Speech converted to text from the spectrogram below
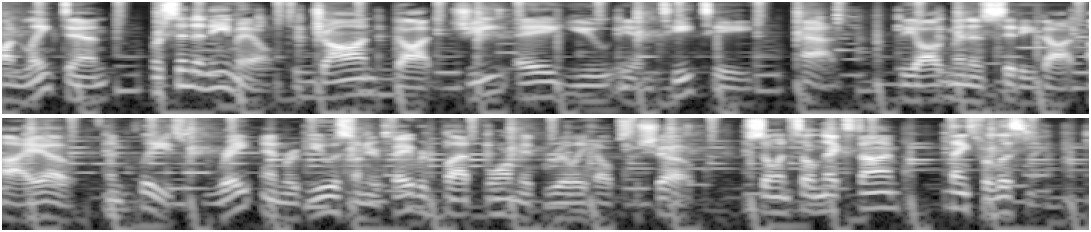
on LinkedIn or send an email to john.gaunt at theaugmentedcity.io. And please rate and review us on your favorite platform. It really helps the show. So until next time, thanks for listening.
